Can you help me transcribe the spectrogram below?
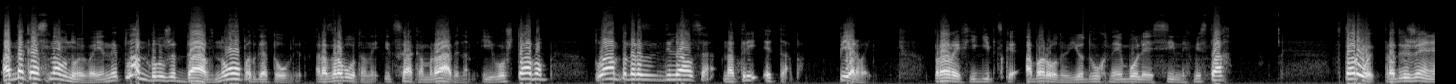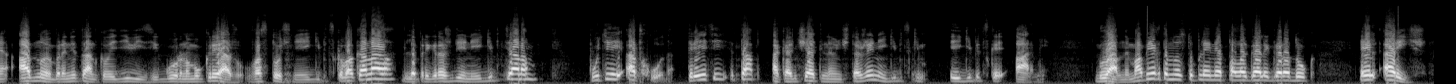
Однако основной военный план был уже давно подготовлен. Разработанный Ицхаком Рабином и его штабом, план подразделялся на три этапа. Первый – прорыв египетской обороны в ее двух наиболее сильных местах. Второй – продвижение одной бронетанковой дивизии к горному кряжу восточнее египетского канала для преграждения египтянам путей отхода. Третий этап – окончательное уничтожение египетским, египетской армии. Главным объектом наступления полагали городок Эль-Ариш –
